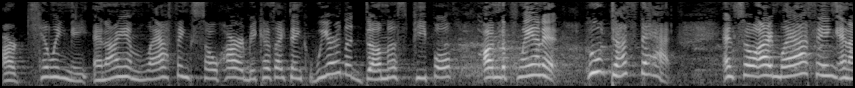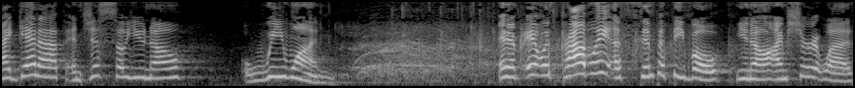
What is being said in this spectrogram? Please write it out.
are killing me, and I am laughing so hard because I think we are the dumbest people on the planet. Who does that? And so I'm laughing, and I get up, and just so you know, we won. And it, it was probably a sympathy vote, you know, I'm sure it was.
